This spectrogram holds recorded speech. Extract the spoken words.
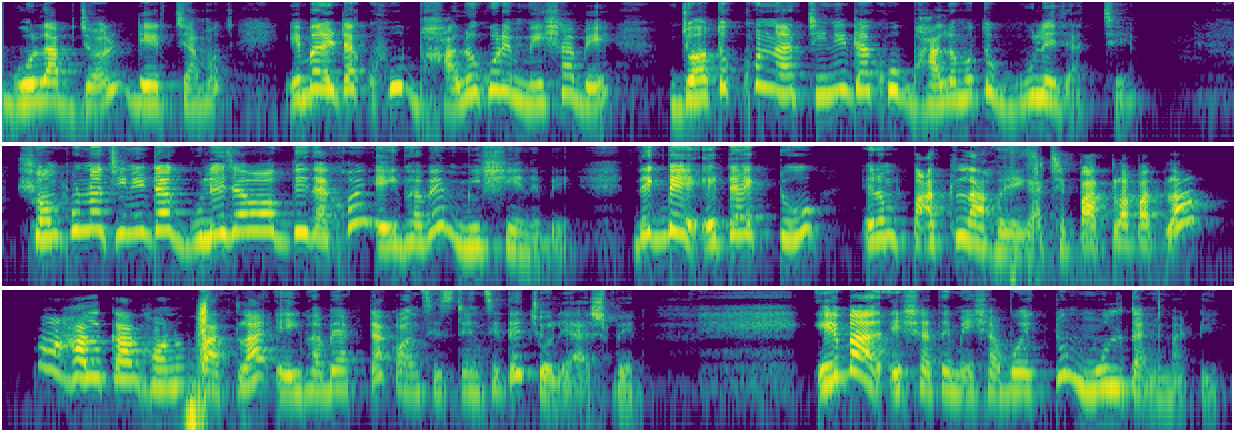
গোলাপ জল দেড় চামচ। এবার এটা খুব ভালো করে মেশাবে যতক্ষণ না চিনিটা খুব ভালো মতো গুলে যাচ্ছে। সম্পূর্ণ চিনিটা গুলে যাওয়া অবধি দেখো এইভাবে মিশিয়ে নেবে। দেখবে এটা একটু এরম পাতলা হয়ে গেছে, পাতলা পাতলা, হালকা ঘন পাতলা এইভাবে একটা কনসিস্টেন্সিতে চলে আসবে। এবার এর সাথে মেশাবো একটু মুলতানি মাটি।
